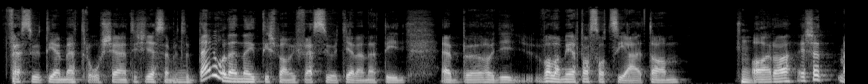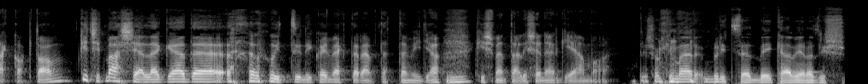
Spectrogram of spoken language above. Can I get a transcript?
feszült ilyen metrós jelent, és így eszembe jutott, hogy de jó lenne itt is valami feszült jelenet így ebből, hogy így valamiért asszociáltam hm. arra, és hát megkaptam. Kicsit más jelleggel, de úgy tűnik, hogy megteremtettem így a hm. kis mentális energiámmal. Hát és aki már blitzelt BKV-n, az is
